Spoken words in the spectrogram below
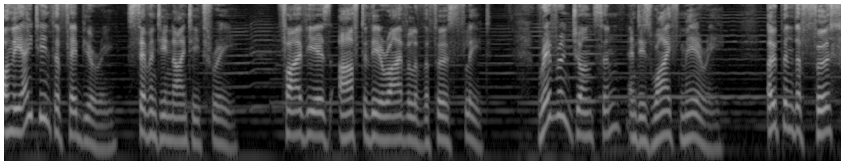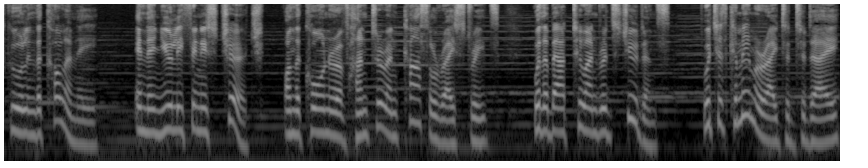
On the 18th of February 1793, five years after the arrival of the First Fleet, Reverend Johnson and his wife Mary opened the first school in the colony in their newly finished church on the corner of Hunter and Castlereagh Streets with about 200 students, which is commemorated today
